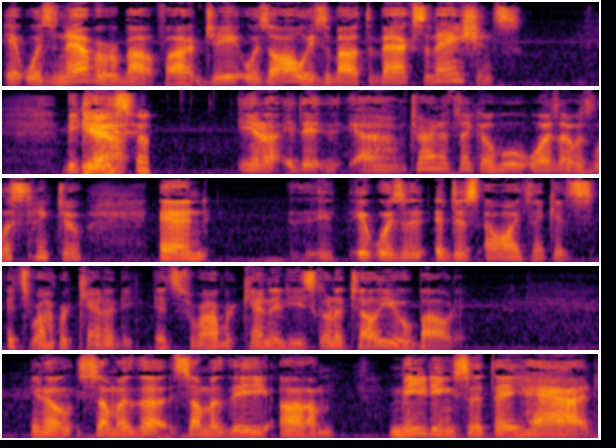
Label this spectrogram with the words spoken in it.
it was never about 5G. It was always about the vaccinations. Because, yeah, you know, they, uh, I'm trying to think of who it was I was listening to, and it, it was a, a dis- oh, I think it's it's Robert Kennedy. It's Robert Kennedy. He's going to tell you about it. You know, some of the some of the um, meetings that they had,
